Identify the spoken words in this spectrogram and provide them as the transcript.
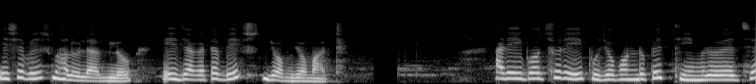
এসে বেশ ভালো লাগল। এই জায়গাটা বেশ জমজমাট। আর এই বছর এই পুজো মণ্ডপের থিম রয়েছে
